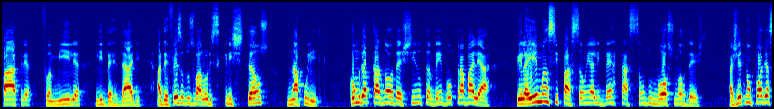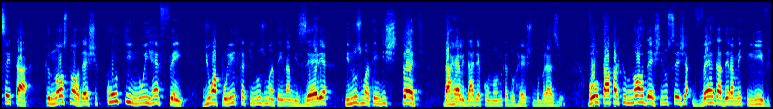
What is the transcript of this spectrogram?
pátria, família, liberdade, a defesa dos valores cristãos na política. Como deputado nordestino, também vou trabalhar pela emancipação e a libertação do nosso Nordeste. A gente não pode aceitar que o nosso Nordeste continue refém de uma política que nos mantém na miséria e nos mantém distante da realidade econômica do resto do Brasil. Vou lutar para que o nordestino seja verdadeiramente livre,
